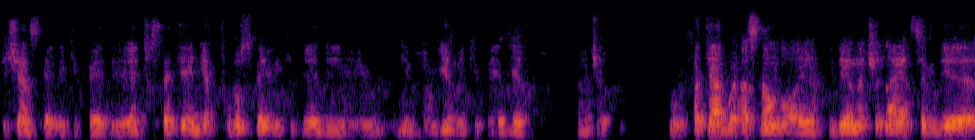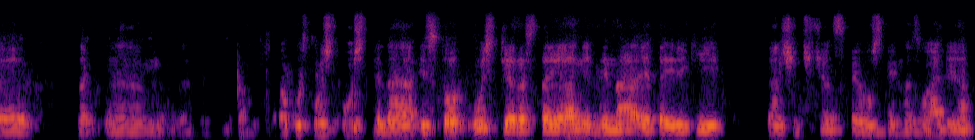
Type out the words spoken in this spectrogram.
Чеченской Википедии. Этих статей нет в русской Википедии, ни в других Википедиях. Значит, хотя бы основное, где начинается, где э, зак- устье, устье, да, исток, устье, расстояние, длина этой реки, дальше чеченское русское название.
